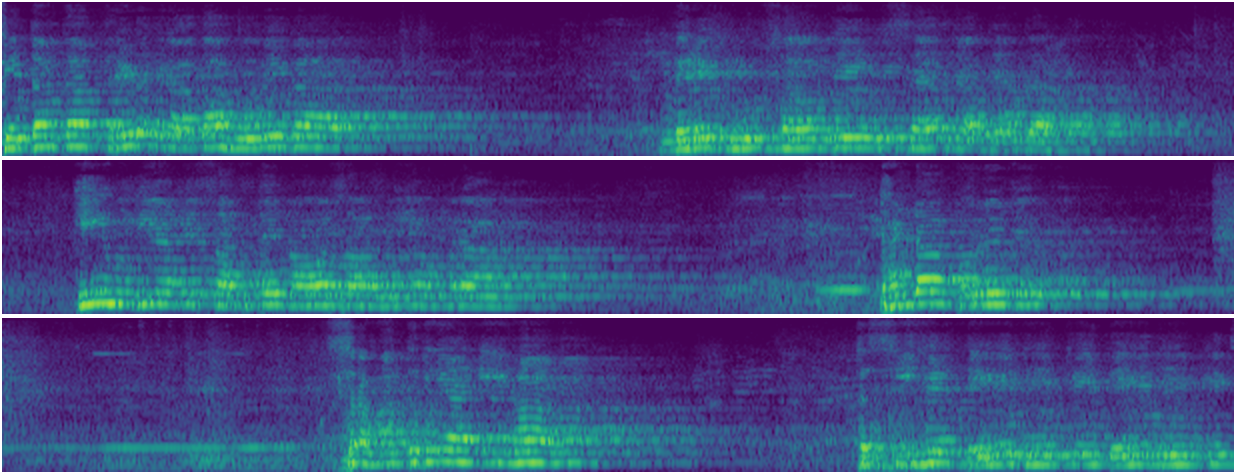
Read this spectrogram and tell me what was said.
ਕਿੱਦਾਂ ਦਾ ਦ੍ਰਿੜ ਇਰਾਦਾ ਹੋਵੇਗਾ, ਮੇਰੇ ਗੁਰੂ ਸਾਹਿਬ ਦੇ ਸਾਹਿਬਜ਼ਾਦਿਆਂ ਦਾ। ਕੀ ਹੁੰਦੀਆਂ ਨੇ 7 ਤੇ 9 ਸਾਲ ਦੀਆਂ ਉਮਰਾਂ? ਠੰਡਾ ਬੁਰਜ, ਸਰਹੰਦ ਦੀਆਂ ਨੀਹਾਂ, ਤਸੀਹੇ ਦੇ ਦੇ ਕੇ, ਦੇ ਦੇ ਕੇ।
